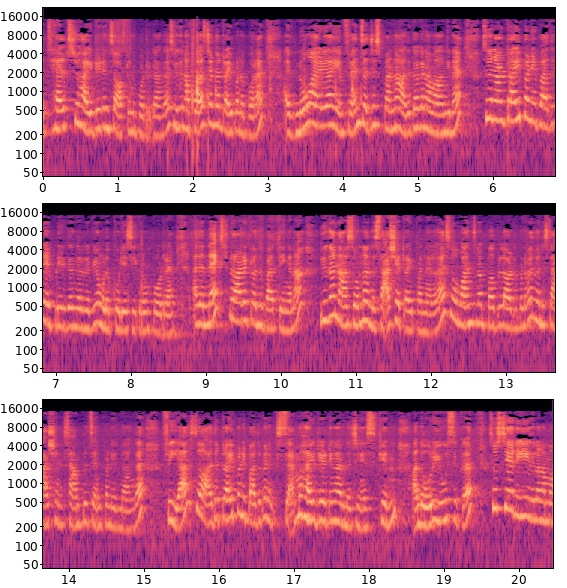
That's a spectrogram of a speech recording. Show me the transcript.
it's helps to hydrate and சாஃப்ட்னு போட்டிருக்காங்க. ஸோ இது நான் ஃபர்ஸ்ட் டைம் ட்ரை பண்ண போகிறேன் ஐ நோ ஐடியா என் ஃப்ரெண்ட்ஸ் சஜஸ்ட் பண்ண அதுக்காக நான் வாங்கினேன். ஸோ நான் ட்ரை பண்ணி பார்த்துட்டு எப்படி இருக்குங்கிற ரிவ்யூ உங்களுக்கு கூடிய சீக்கிரம் போடுறேன். அந்த நெக்ஸ்ட் ப்ராடக்ட் வந்து பார்த்தீங்கன்னா இதுதான் நான் சொன்ன அந்த சாஷே ட்ரை பண்ணல ஸோ ஒன்ஸ் நான் பர்பிள் ஆர்டர் பண்ணுவேன் அந்த சாஷ் எனக்கு சாம்பிள் சென்ட் பண்ணியிருந்தாங்க ஃப்ரீயா ஸோ அது ட்ரை பண்ணி பார்த்தப்ப எனக்கு செம்ம ஹைட்ரேட்டிங்காக இருந்துச்சு என் ஸ்கின் அந்த ஒரு யூஸுக்கு. ஸோ சரி இதில் நம்ம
